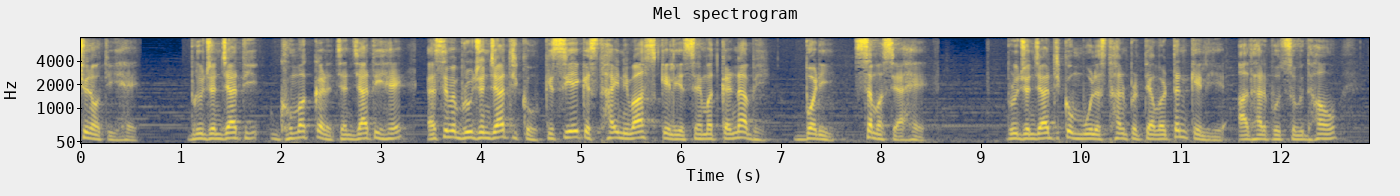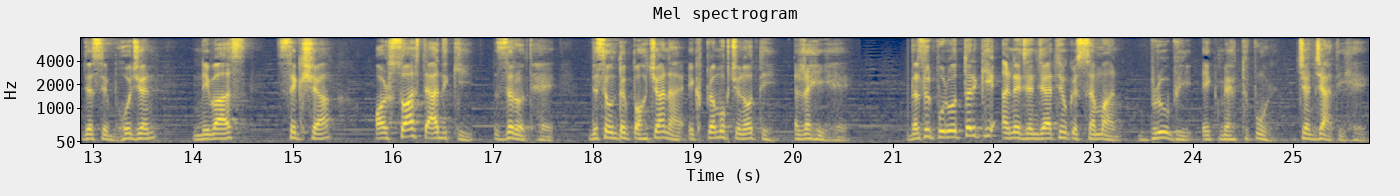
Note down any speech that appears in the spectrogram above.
चुनौती है। ब्रू जनजाति घुमक्कड़ जनजाति है। ऐसे में ब्रू जनजाति को किसी एक स्थायी निवास के लिए सहमत करना भी बड़ी समस्या है। ब्रू जनजाति को मूल स्थान प्रत्यावर्तन के लिए आधारभूत सुविधाओं जैसे भोजन, निवास, शिक्षा और स्वास्थ्य आदि की ज़रूरत है, जिसे उन तक पहुंचाना एक प्रमुख चुनौती रही है। दरअसल पूर्वोत्तर की अन्य जनजातियों के समान ब्रू भी एक महत्वपूर्ण जनजाति है,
